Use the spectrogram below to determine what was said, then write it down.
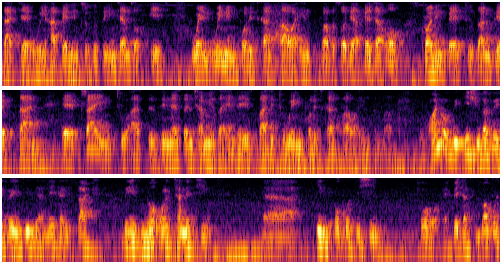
that uh, will happen in C in terms of it when winning political power in Zimbabwe so they are better off crawling back to ZANPF than uh, trying to assist Nelson Chamisa and his party to win political power in Zimbabwe one of the issues that they raise in their letter is that there is no alternative uh, in the opposition for a better Zimbabwe.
